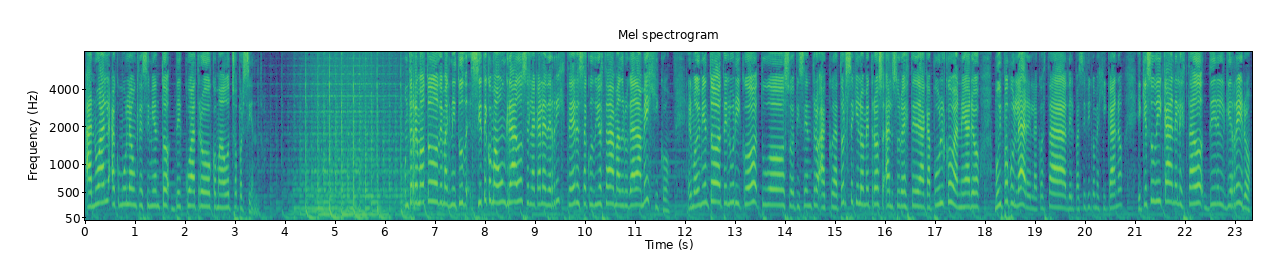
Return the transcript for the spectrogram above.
anual acumula un crecimiento de 4,8%. Un terremoto de magnitud 7,1 grados en la cala de Richter sacudió esta madrugada a México. El movimiento telúrico tuvo su epicentro a 14 kilómetros al suroeste de Acapulco, balneario muy popular en la costa del Pacífico mexicano y que se ubica en el estado del Guerrero.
